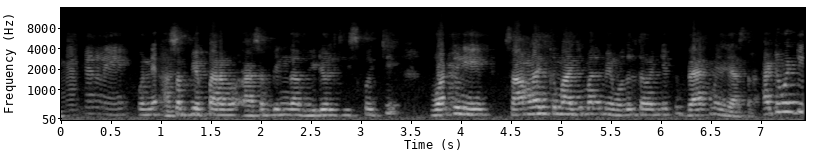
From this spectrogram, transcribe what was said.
మహిళల్ని కొన్ని అసభ్యపర అసభ్యంగా వీడియోలు తీసుకొచ్చి వాటిని సామాజిక మాధ్యమాలు మేము వదులుతామని చెప్పి బ్లాక్ మెయిల్ చేస్తారు. అటువంటి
